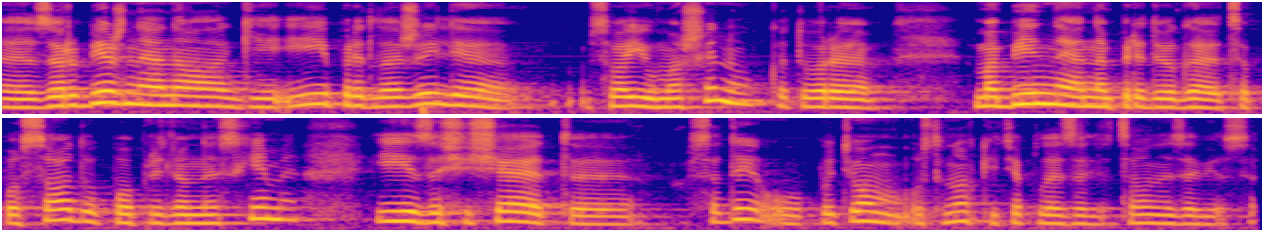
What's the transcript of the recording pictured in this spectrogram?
э, зарубежные аналоги и предложили свою машину, которая мобильная, она передвигается по саду по определенной схеме и защищает э, сады у- путем установки теплоизоляционной завесы.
